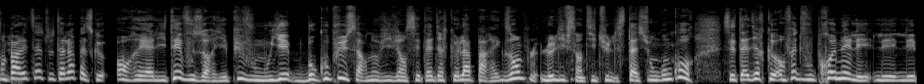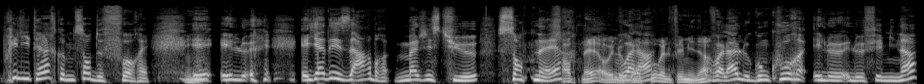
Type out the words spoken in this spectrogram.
On parlait de ça tout à l'heure parce que en réalité, vous auriez pu vous mouiller beaucoup plus, Arnaud Vivian. C'est-à-dire que là, par exemple, le livre s'intitule Station Goncourt. C'est-à-dire que en fait, vous prenez les, les, les prix littéraires comme une sorte de forêt. Mhm. Et et le et il y a des arbres majestueux, centenaires. centenaire, oui, le Voilà. Goncourt et le féminin. Voilà, le Goncourt et le, le Fémina,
